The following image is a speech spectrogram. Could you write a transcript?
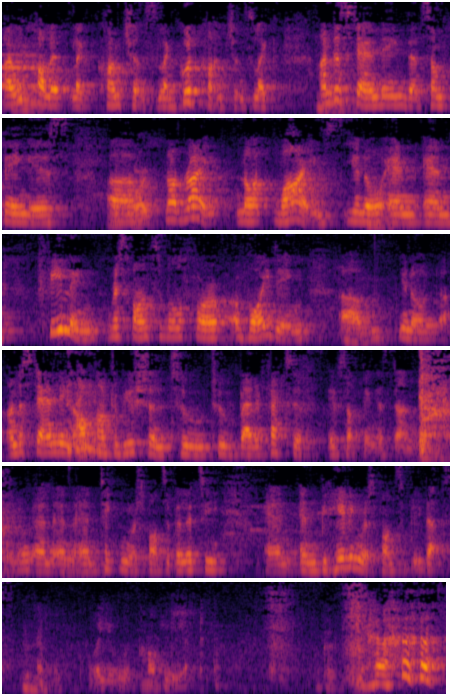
I would mm. call it like conscience, like good conscience, like understanding that something is uh, not, right. not, right. not wise, you know, and and feeling responsible for avoiding, um, you know, understanding our contribution to, to bad effects if, if something is done, you know, and, and, and taking responsibility and, and behaving responsibly. That's mm-hmm. what you would call heliot. Okay.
